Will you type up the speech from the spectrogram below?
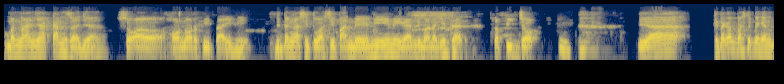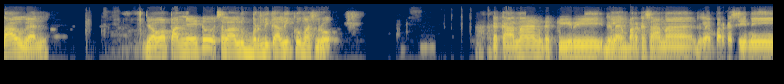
menanyakan saja soal honor kita ini di tengah situasi pandemi ini kan di mana kita sepi job. Ya, kita kan pasti pengen tahu kan. Jawabannya itu selalu berlika-liku, Mas Bro ke kanan, ke kiri, dilempar ke sana, dilempar ke sini,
